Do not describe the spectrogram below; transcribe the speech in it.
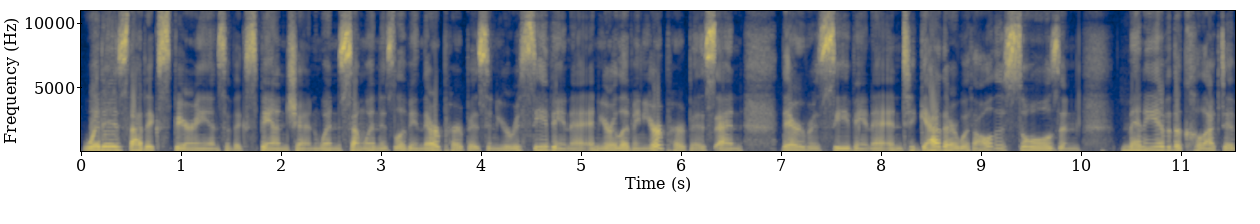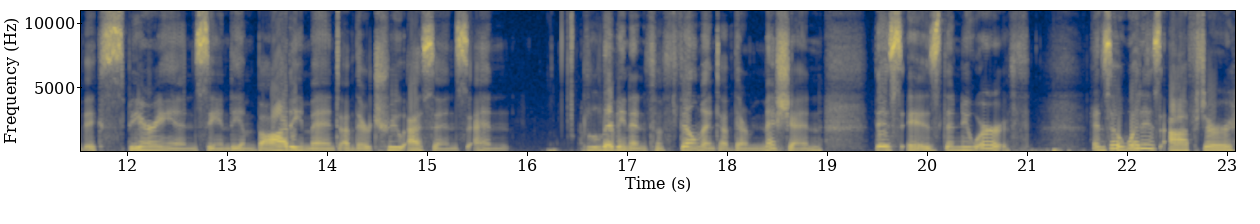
What is that experience of expansion when someone is living their purpose and you're receiving it and you're living your purpose and they're receiving it? And together with all the souls and many of the collective experiencing the embodiment of their true essence and living in fulfillment of their mission, this is the new earth. And so, what is after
